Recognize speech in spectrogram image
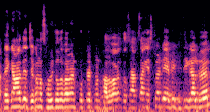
আপনি ক্যামেরা দিয়ে যে কোনো ছবি তুলতে পারবেন পোর্ট্রেট মোড ভালো পাবেন। তো S twenty FE physical dual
